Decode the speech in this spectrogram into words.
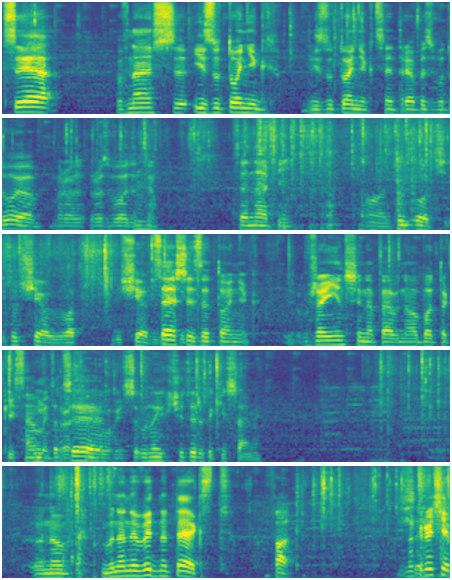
Це в нас ізотонік. Ізотонік це треба з водою ро- розводити. Це напій. О, тут, от, тут ще два. Ще Це дві. ще затонік. Вже інший, напевно, або такий самий Ні, та трохи це, другий. це, у них чотири такі самі. Воно, воно не видно текст. Факт. Ну, коротше,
